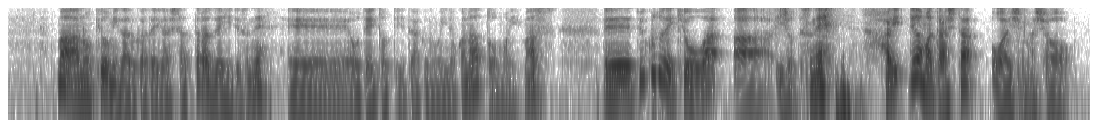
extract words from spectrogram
まあ、あの興味がある方いらっしゃったら是非ですね、えー、お手に取っていただくのもいいのかなと思います。えー、ということで今日はあ以上ですね。はい。ではまた明日お会いしましょう。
